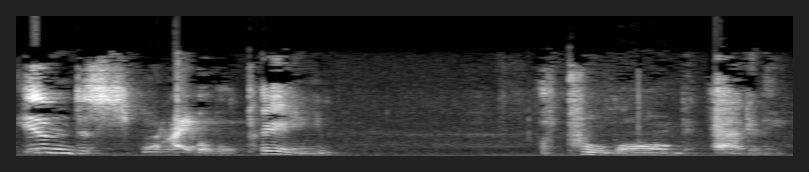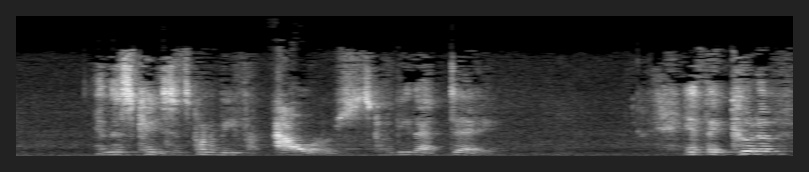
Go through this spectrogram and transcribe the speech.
indescribable pain of prolonged agony. In this case, it's going to be for hours. It's going to be that day. If they could have,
